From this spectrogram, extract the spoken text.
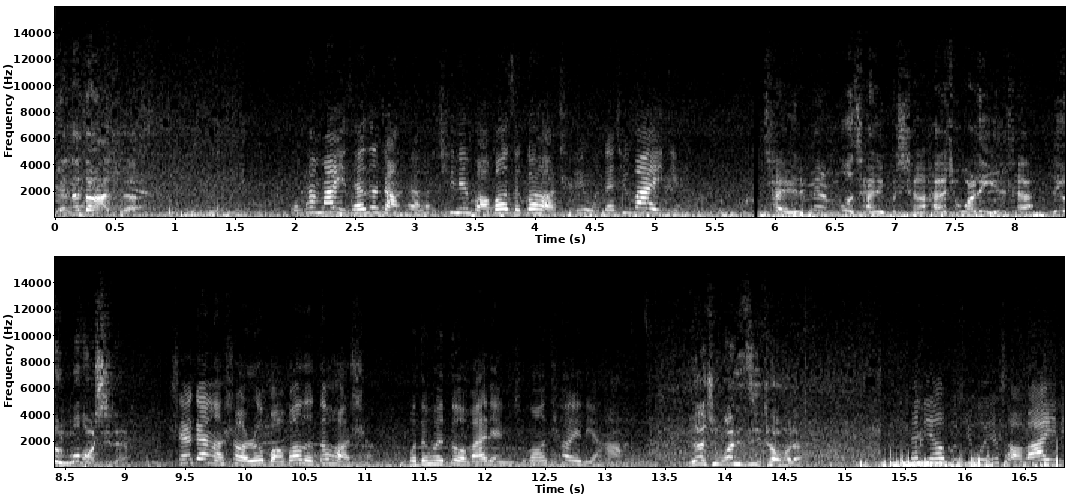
远，那到哪去？我看蚂蚁菜都长出来了，去年宝宝子怪好吃的，我再去挖一点。菜园里面木菜你不吃，还要去挖那野菜，那有什么好吃的？晒干了烧肉，宝宝子都好吃。我等会多挖点，你去帮我挑一点啊。你要去挖，你自己挑回来。那你要不去，我就少挖一点。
